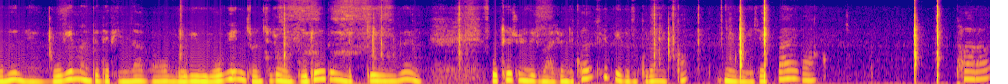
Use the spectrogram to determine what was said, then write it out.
은은해요. 여기만 근데 빛나서 여기 여기는 전체적으로 묻어든 느낌을 못해주는 게 좀 아쉬운데 그래도 그러니까 여기 이제 빨강, 파랑,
